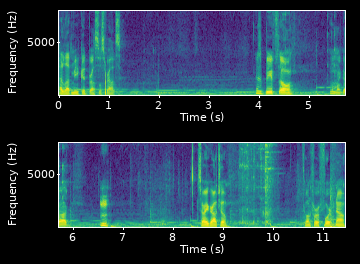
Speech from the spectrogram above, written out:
I love me good Brussels sprouts. This beef, though. Oh my god. Mm. Sorry, Groucho. Going for a fork now.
